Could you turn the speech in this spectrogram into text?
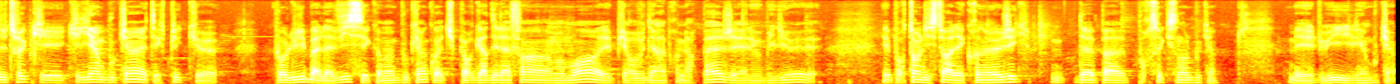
du truc qui, est- qui lit un bouquin et t'explique que pour lui, bah, la vie c'est comme un bouquin, quoi. Tu peux regarder la fin à un moment et puis revenir à la première page et aller au milieu. Et, pourtant, l'histoire elle est chronologique, pas pour ceux qui sont dans le bouquin. Mais lui, il lit un bouquin.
